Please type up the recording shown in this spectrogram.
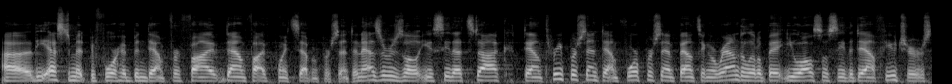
Uh, the estimate before had been down for five, down 5.7%. And as a result, you see that stock down 3%, down 4%, bouncing around a little bit. You also see the Dow futures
